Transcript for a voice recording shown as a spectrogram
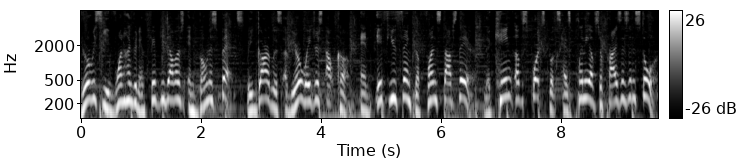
You'll receive $150 in bonus bets, regardless of your wager's outcome. And if you think the fun stops there, the king of sportsbooks has plenty of surprises in store.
